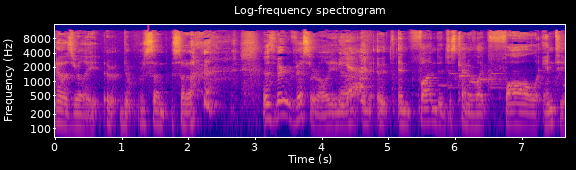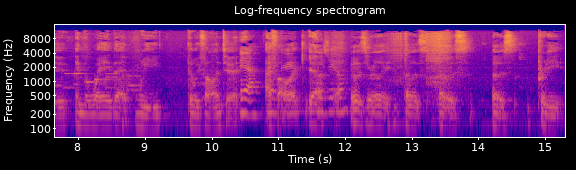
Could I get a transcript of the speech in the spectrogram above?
it was really uh, some so. It was very visceral, you know, Yeah. and, and fun to just kind of like fall into in the way that we that we fell into it. Yeah, I, I felt agree. like yeah, it was really that was that was that was pretty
